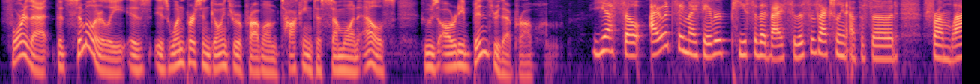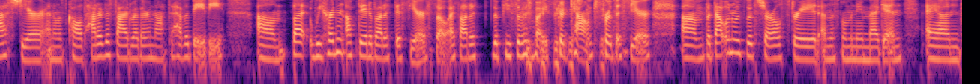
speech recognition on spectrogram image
for that that similarly is is one person going through a problem talking to someone else who's already been through that problem. Yeah, so I would say my favorite piece of advice. So, this was actually an episode from last year, and it was called How to Decide Whether or Not to Have a Baby. Um, but we heard an update about it this year, so I thought it, the piece of advice could count for this year. Um, but that one was with Cheryl Strayed and this woman named Megan. And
